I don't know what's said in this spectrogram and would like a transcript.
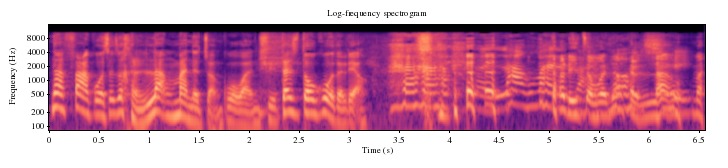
那法国车是很浪漫的转过弯去，但是都过得了。很浪漫。到底怎么叫很浪？漫？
